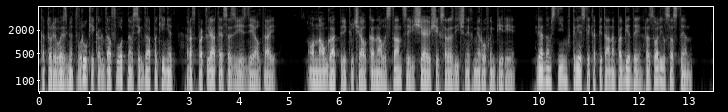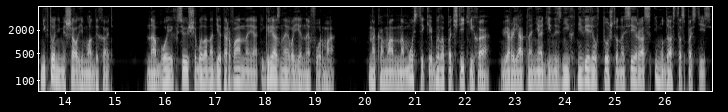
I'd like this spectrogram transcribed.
который возьмет в руки, когда флот навсегда покинет распроклятое созвездие Алтай. Он наугад переключал каналы станций, вещающих с различных миров Империи. Рядом с ним, в кресле капитана Победы, развалился Стэн. Никто не мешал ему отдыхать. На обоих все еще была надета рваная и грязная военная форма. На командном мостике было почти тихо. Вероятно, ни один из них не верил в то, что на сей раз им удастся спастись.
